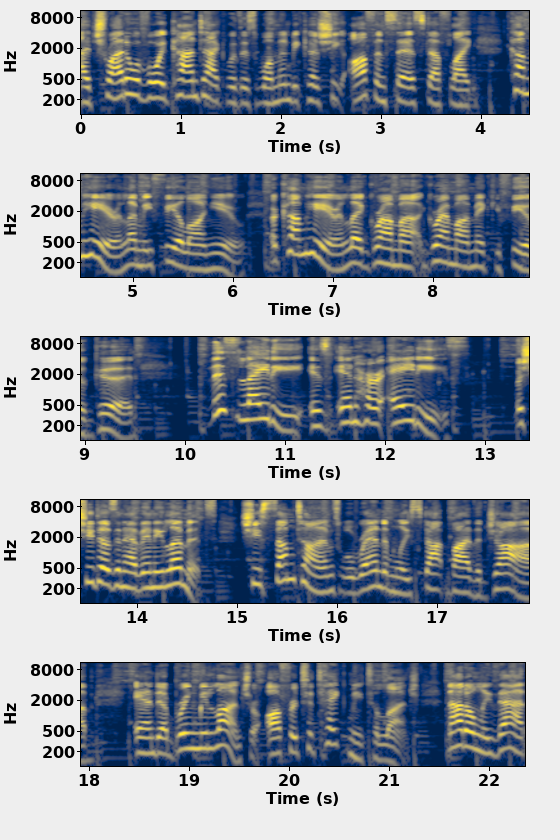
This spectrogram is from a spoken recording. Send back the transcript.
I try to avoid contact with this woman because she often says stuff like, "Come here and let me feel on you," or "Come here and let grandma grandma make you feel good." This lady is in her 80s, but she doesn't have any limits. She sometimes will randomly stop by the job and uh, bring me lunch or offer to take me to lunch. Not only that,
